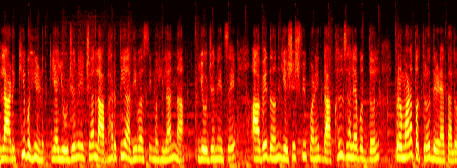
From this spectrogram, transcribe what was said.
लाडकी बहीण या योजनेच्या लाभार्थी आदिवासी महिलांना योजनेचे आवेदन यशस्वीपणे दाखल झाल्याबद्दल प्रमाणपत्र देण्यात आलं.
